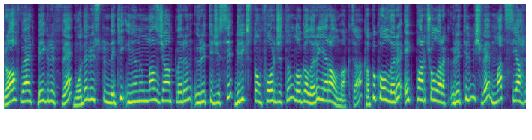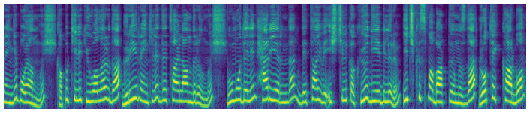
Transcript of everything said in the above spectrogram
Rauhwelt Begriff ve model üstündeki inanılmaz jantların üreticisi Brixton Forged'ın logoları yer almakta. Kapı kolları ek parça olarak üretilmiş ve mat siyah renge boyanmış. Kapı kilit yuvaları da gri renk ile detaylandırılmış. Bu modelin her yerinden detay ve işçilik akıyor diyebilirim. İç kısma baktığımızda Rotek Karbon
